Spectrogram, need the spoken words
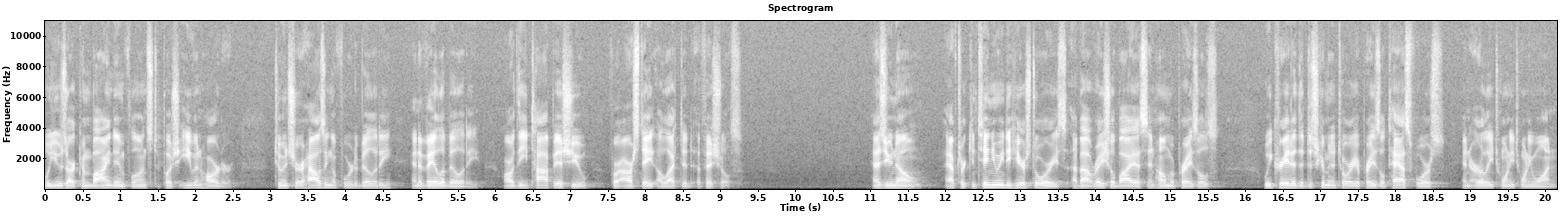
will use our combined influence to push even harder to ensure housing affordability and availability are the top issue for our state elected officials. As you know, after continuing to hear stories about racial bias in home appraisals, we created the Discriminatory Appraisal Task Force in early 2021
